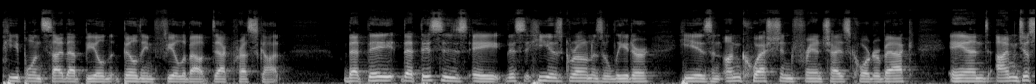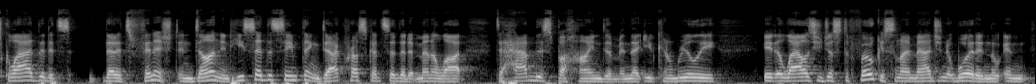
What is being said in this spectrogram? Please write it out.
people inside that build, building feel about Dak Prescott. That they that this is a this he has grown as a leader. He is an unquestioned franchise quarterback, and I'm just glad that it's that it's finished and done. And he said the same thing. Dak Prescott said that it meant a lot to have this behind him, and that you can really it allows you just to focus. And I imagine it would. And the, and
